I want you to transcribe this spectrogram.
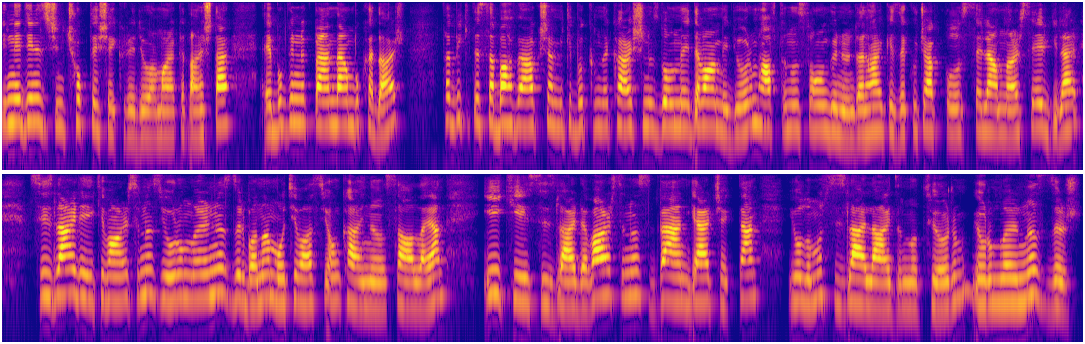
Dinlediğiniz için çok teşekkür ediyorum arkadaşlar. E, bugünlük benden bu kadar. Tabii ki de sabah ve akşam iki bakımda karşınızda olmaya devam ediyorum. Haftanın son gününden herkese kucak dolusu selamlar, sevgiler. Sizler de iyi ki varsınız. Yorumlarınızdır bana motivasyon kaynağı sağlayan. İyi ki sizler de varsınız. Ben gerçekten yolumu sizlerle aydınlatıyorum. Yorumlarınızdır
